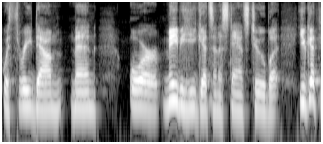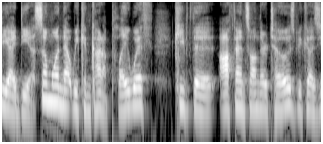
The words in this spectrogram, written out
with three down men, or maybe he gets in a stance too, but you get the idea. Someone that we can kind of play with, keep the offense on their toes because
